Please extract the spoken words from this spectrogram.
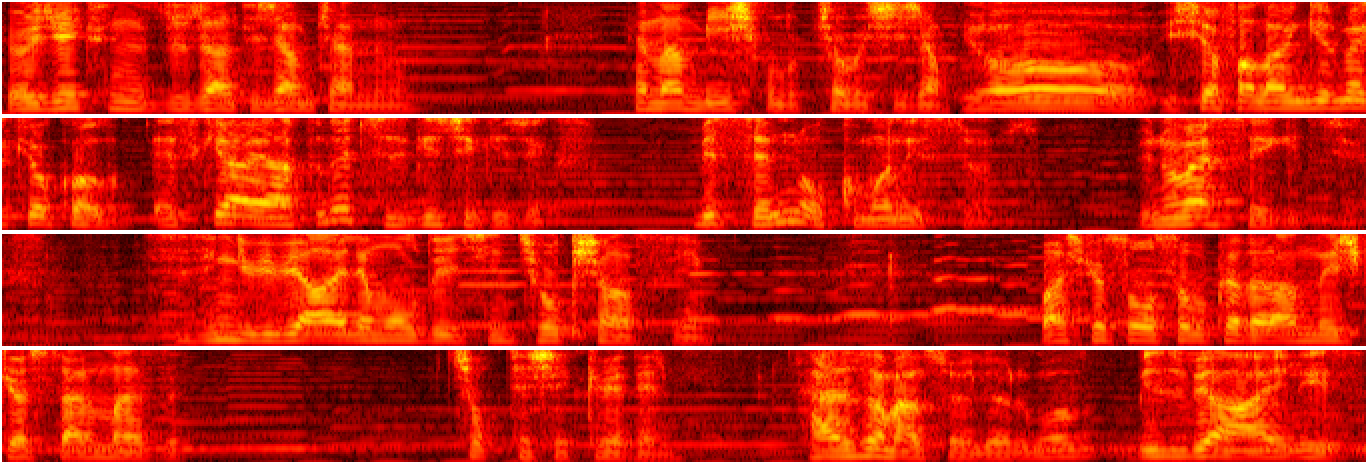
Göreceksiniz düzelteceğim kendimi. Hemen bir iş bulup çalışacağım. Yo, işe falan girmek yok oğlum. Eski hayatına çizgi çekeceksin. Biz senin okumanı istiyoruz. Üniversiteye gideceksin. Sizin gibi bir ailem olduğu için çok şanslıyım. Başkası olsa bu kadar anlayış göstermezdi. Çok teşekkür ederim. Her zaman söylüyorum oğlum. Biz bir aileyiz.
